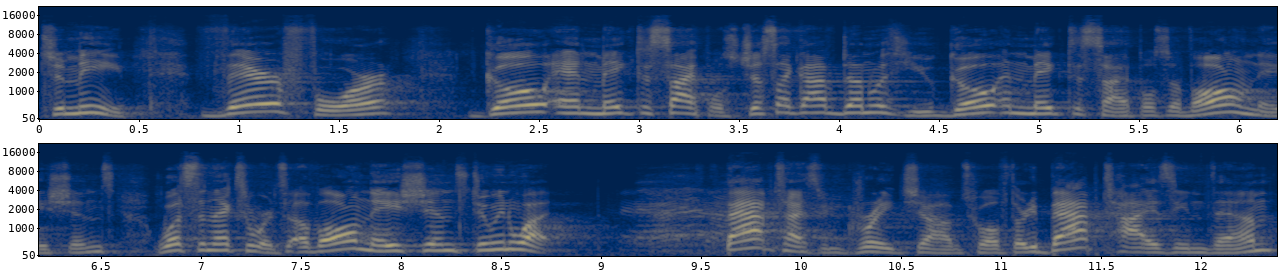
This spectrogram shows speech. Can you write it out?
to me. Therefore, go and make disciples, just like I've done with you. Go and make disciples of all nations. What's the next words? Of all nations, doing what? Baptizing great job 1230 baptizing them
